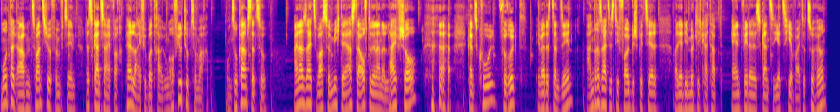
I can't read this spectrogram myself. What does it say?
Montagabend 20.15 Uhr das Ganze einfach per Live-Übertragung auf YouTube zu machen. Und so kam es dazu. Einerseits war es für mich der erste Auftritt in einer Live-Show. Ganz cool, verrückt, ihr werdet es dann sehen. Andererseits ist die Folge speziell, weil ihr die Möglichkeit habt, entweder das Ganze jetzt hier weiterzuhören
